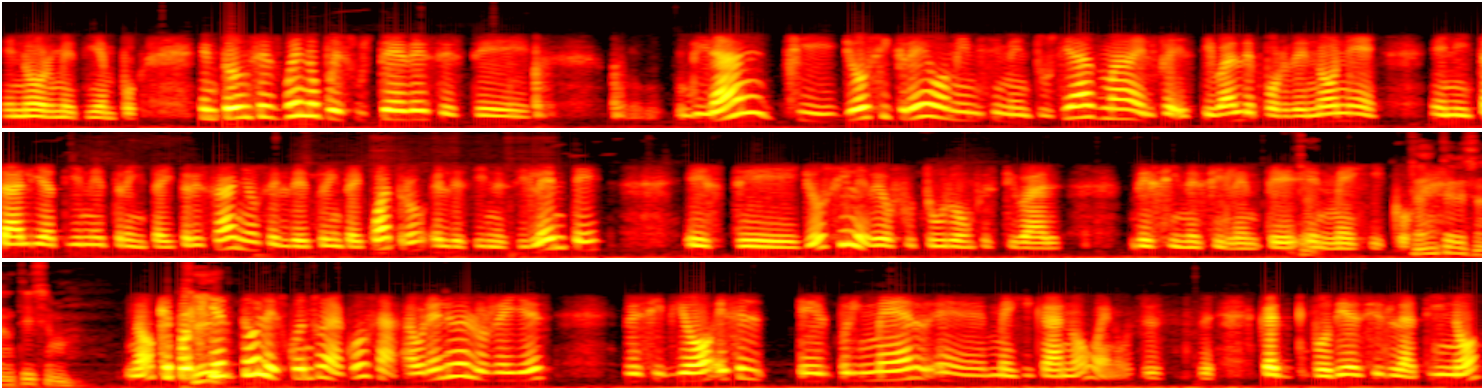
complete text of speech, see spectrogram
enorme tiempo. Entonces, bueno, pues ustedes, este, dirán, si yo sí creo, a mí sí me entusiasma, el Festival de Pordenone en Italia tiene 33 años, el de 34, el de Cine Silente, este, yo sí le veo futuro a un festival de cine silente en México. Está interesantísimo. ¿no? Que por cierto, les cuento una cosa, Aurelio de los Reyes recibió, es el, el primer eh, mexicano, bueno, podría decir latino,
